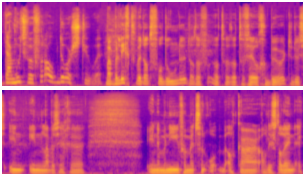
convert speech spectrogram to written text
daar moeten we vooral op doorstuwen. Maar belichten we dat voldoende? Dat er, dat dat er veel gebeurt? Dus in, in, laten we zeggen, in de manier van met zo'n elkaar, al is het alleen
